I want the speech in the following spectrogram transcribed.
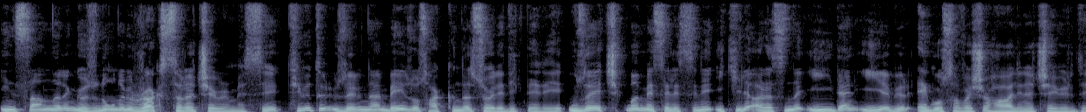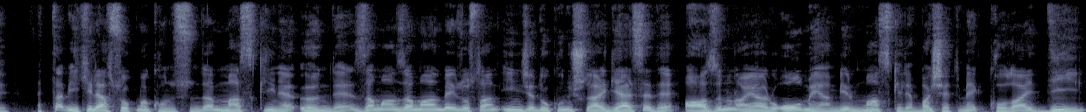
insanların gözünü onu bir rockstar'a çevirmesi, Twitter üzerinden Bezos hakkında söyledikleri, uzaya çıkma meselesini ikili arasında iyiden iyiye bir ego savaşı haline çevirdi. E, tabii iki laf sokma konusunda Musk yine önde. Zaman zaman Bezos'tan ince dokunuşlar gelse de ağzının ayarı olmayan bir Musk ile baş etmek kolay değil.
